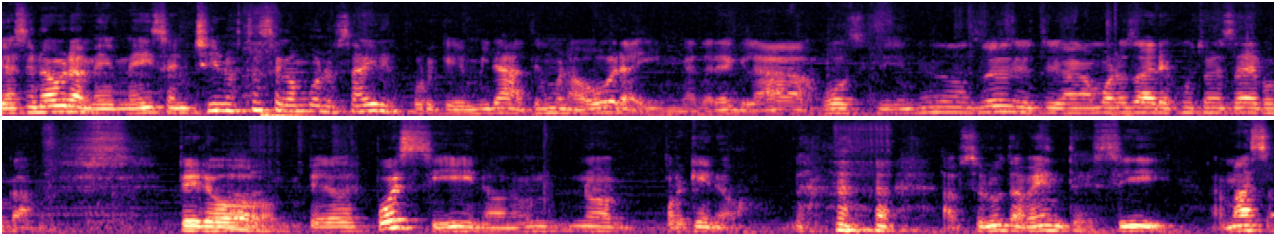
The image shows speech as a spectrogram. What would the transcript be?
que hacen obra me, me dicen, che, ¿no estás acá en Buenos Aires? Porque mirá, tengo una obra y me encantaría que la hagas vos. Y no sé si estoy acá en Buenos Aires justo en esa época. Pero, Claro. pero después sí, no, no, no, ¿por qué no? Absolutamente, sí. Además,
